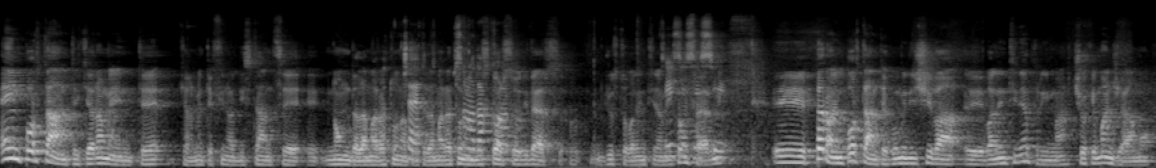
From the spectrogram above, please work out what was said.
è importante chiaramente, chiaramente fino a distanze eh, non della maratona, Certo, perché la maratona è un discorso diverso, giusto Valentina Sì, mi sì, sì, confermi? sì. Eh, però è importante, come diceva eh, Valentina prima, ciò che mangiamo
